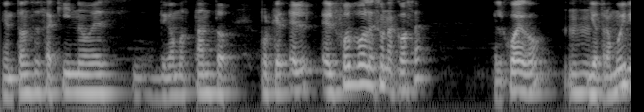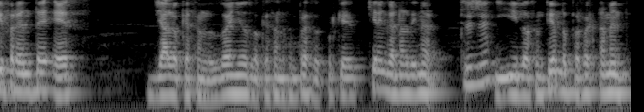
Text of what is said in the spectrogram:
Entonces aquí no es, digamos, tanto. Porque el, el fútbol es una cosa, el juego, Ujú. y otra muy diferente es ya lo que hacen los dueños, lo que hacen las empresas, porque quieren ganar dinero. Sí, sí. Y, y los entiendo perfectamente.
